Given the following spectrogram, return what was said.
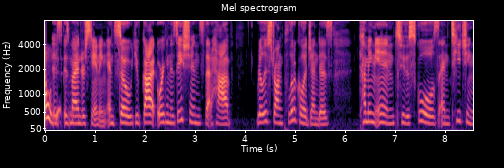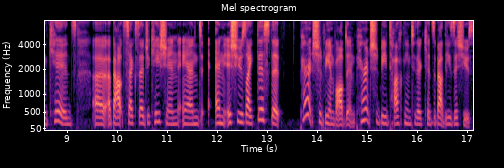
Oh, is, yes. is my understanding. And so you've got organizations that have really strong political agendas coming into the schools and teaching kids uh, about sex education and and issues like this that parents should be involved in. Parents should be talking to their kids about these issues,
